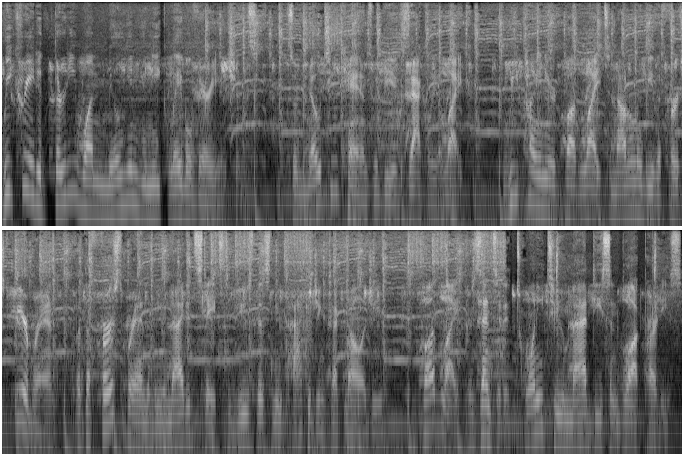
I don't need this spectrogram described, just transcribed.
we created 31 million unique label variations, so no two cans would be exactly alike. We pioneered Bud Light to not only be the first beer brand, but the first brand in the United States to use this new packaging technology. Bud Light presented at 22 Mad Decent block parties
